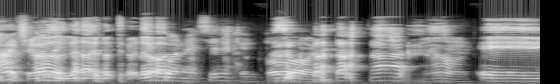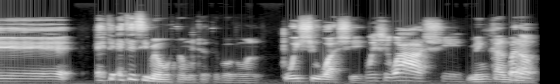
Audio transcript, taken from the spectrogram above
Ay, llevado de un qué lado al otro, Qué ¿no? conexiones que el pobre. No. Eh, este, este sí me gusta mucho, este Pokémon. Wishy Washy. Wishiwashi. Me encanta. Bueno,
